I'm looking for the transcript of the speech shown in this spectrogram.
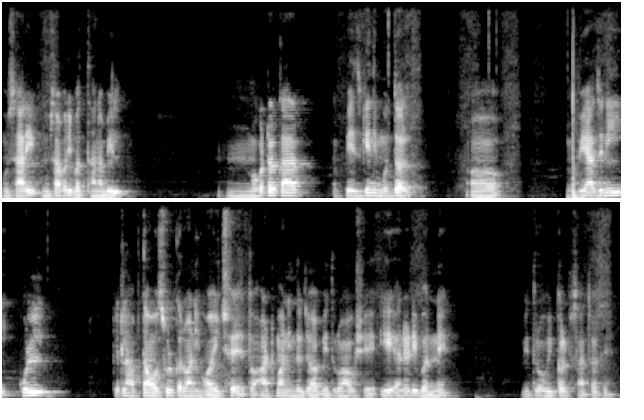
મુસારી, મુસાફરી ભથ્થાના બિલ. મોટરકાર પેજગીની મુદ્દલ વ્યાજની કુલ કેટલા હપ્તા વસૂલ કરવાની હોય છે? તો આઠમાની અંદર જવાબ મિત્રો આવશે. એ અને ડી બંને મિત્રો વિકલ્પ સાચો છે.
